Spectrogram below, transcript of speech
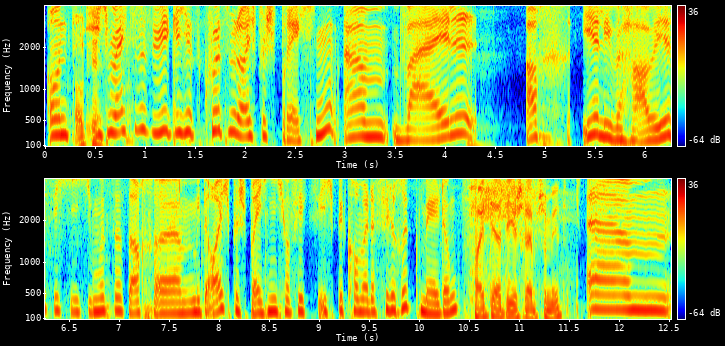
Und Okay. ich möchte das wirklich jetzt kurz mit euch besprechen, ähm, weil auch ihr, liebe Habis, ich, ich muss das auch äh, mit euch besprechen. Ich hoffe, ich, ich bekomme da viel Rückmeldung. Heute AD schreibt schon mit. Ähm,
